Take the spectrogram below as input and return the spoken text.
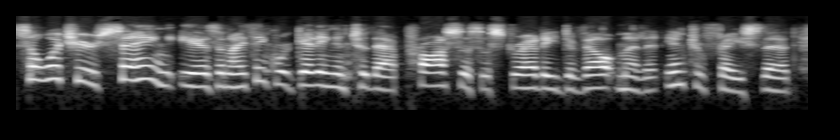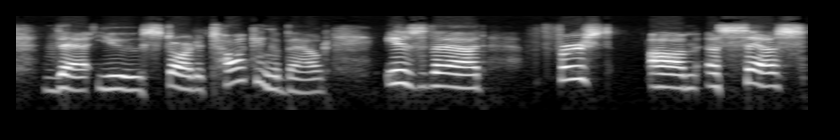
So what you're saying is, and I think we're getting into that process of strategy development and Interphase that that you started talking about, is that first um, assess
